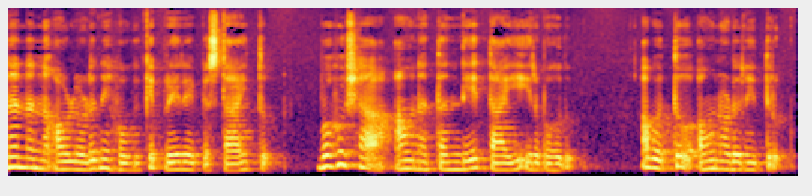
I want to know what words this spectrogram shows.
ನನ್ನನ್ನು ಅವಳೊಡನೆ ಹೋಗೋಕ್ಕೆ ಪ್ರೇರೇಪಿಸ್ತಾ ಇತ್ತು. ಬಹುಶಃ ಅವನ ತಂದೆ ತಾಯಿ ಇರಬಹುದು. ಅವತ್ತು ಅವನೊಡನಿದ್ರು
